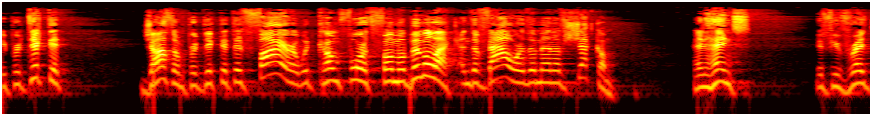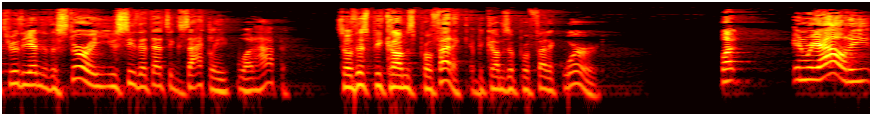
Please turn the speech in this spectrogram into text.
He predicted, Jotham predicted that fire would come forth from Abimelech and devour the men of Shechem. And hence, if you've read through the end of the story, you see that that's exactly what happened. So this becomes prophetic. It becomes a prophetic word. But in reality,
